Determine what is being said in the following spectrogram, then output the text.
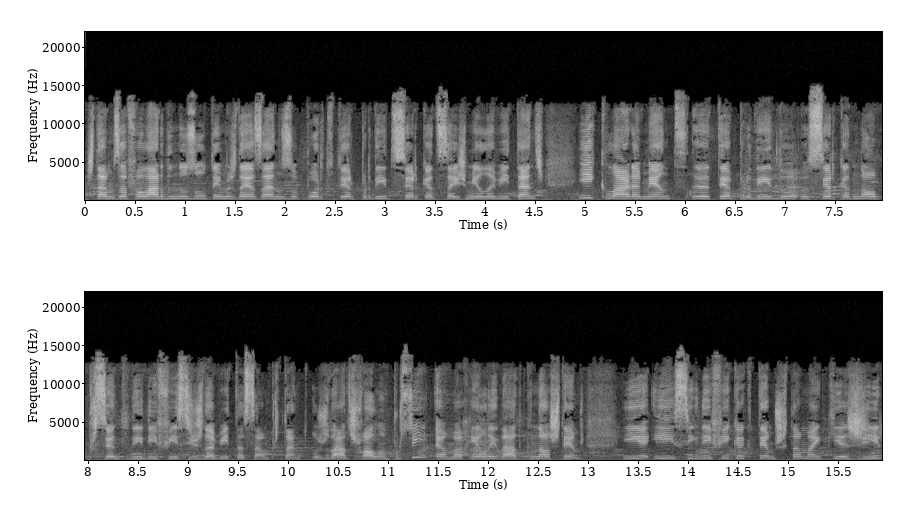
estamos a falar de nos últimos 10 anos o Porto ter perdido cerca de 6 mil habitantes e claramente ter perdido cerca de 9% de edifícios de habitação. Portanto, os dados falam por si, é uma realidade que nós temos e, e significa que temos também que agir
